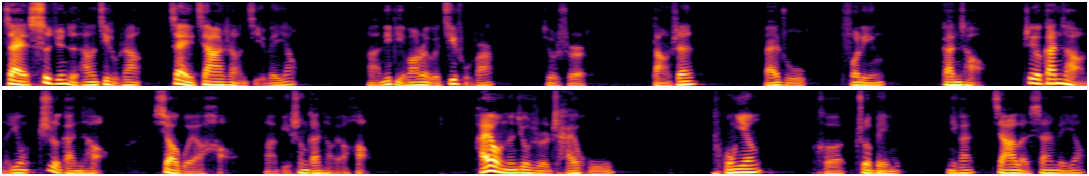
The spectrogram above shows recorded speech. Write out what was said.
在四君子汤的基础上再加上几味药啊。你比方说有个基础方，就是党参、白术、茯苓、甘草。这个甘草呢，用炙甘草效果要好啊，比生甘草要好。还有呢，就是柴胡。蒲公英和浙贝母，你看加了三味药。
